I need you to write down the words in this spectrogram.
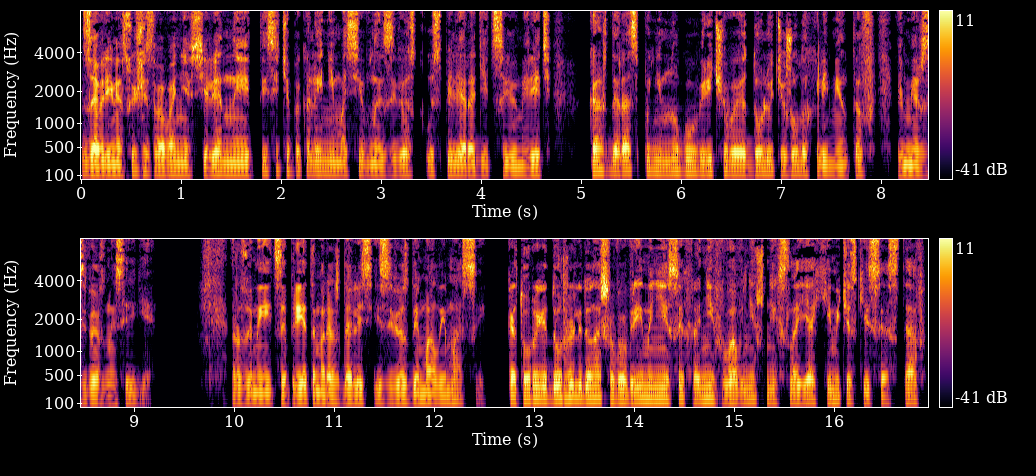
За время существования Вселенной тысячи поколений массивных звезд успели родиться и умереть, каждый раз понемногу увеличивая долю тяжелых элементов в межзвездной среде. Разумеется, при этом рождались и звезды малой массы, которые дожили до нашего времени, сохранив во внешних слоях химический состав,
